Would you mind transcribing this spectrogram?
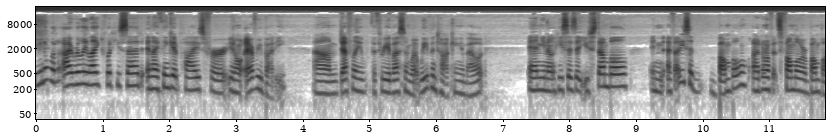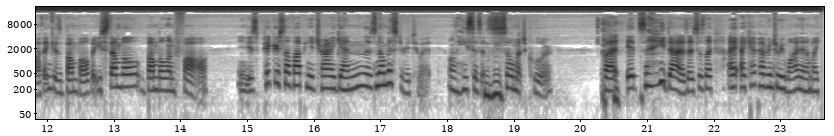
you know what? I really liked what he said, and I think it applies for you know everybody. Um, definitely the three of us and what we've been talking about. And you know, he says that you stumble, and I thought he said bumble. I don't know if it's fumble or bumble. I think it's bumble, but you stumble, bumble, and fall. And you just pick yourself up and you try again. And there's no mystery to it. Only he says it's so much cooler. But it's he does. It's just like I, I kept having to rewind, and I'm like,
